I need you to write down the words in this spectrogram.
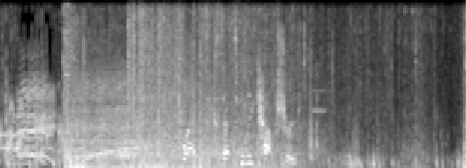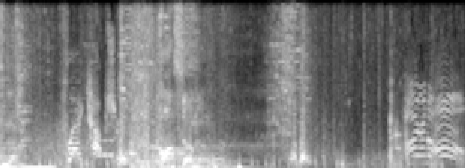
Grenade! Flag successfully captured. Flag captured. Awesome. Fire in the hole!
